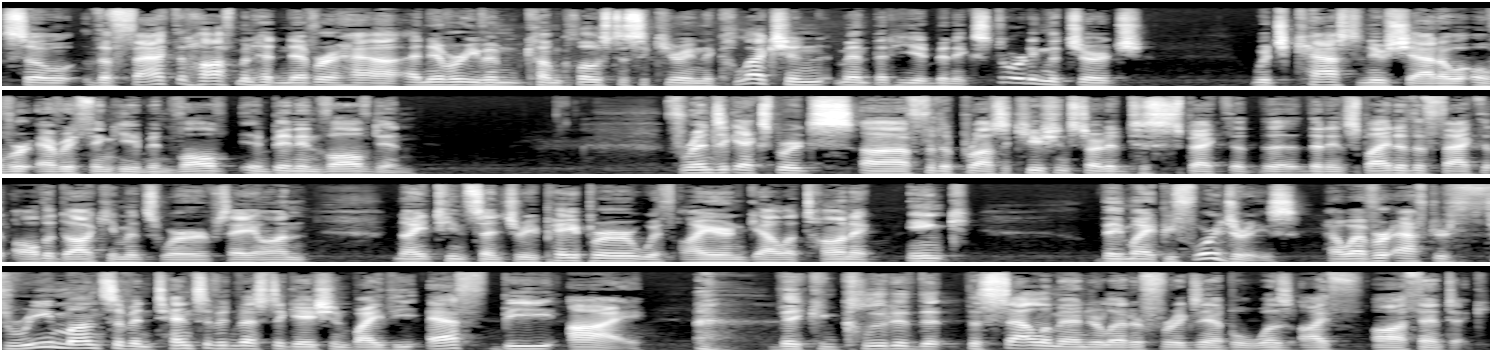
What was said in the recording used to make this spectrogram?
So the fact that Hoffman had never ha- had never even come close to securing the collection meant that he had been extorting the church, which cast a new shadow over everything he had been involved, been involved in. Forensic experts uh, for the prosecution started to suspect that, the, that in spite of the fact that all the documents were, say, on 19th century paper with iron gallotannic ink, they might be forgeries. However, after three months of intensive investigation by the FBI, they concluded that the salamander letter, for example, was authentic.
